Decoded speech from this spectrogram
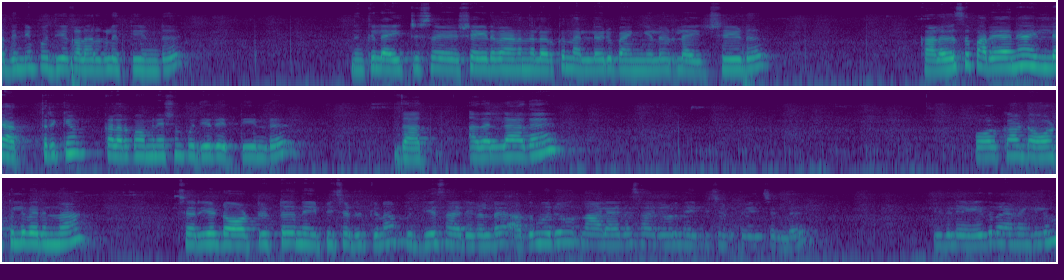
അതിന്റെ പുതിയ കളറുകൾ എത്തിയിട്ടുണ്ട്. നിങ്ങൾക്ക് ലൈറ്റ് ഷെയ്ഡ് വേണമെന്നുള്ളവർക്ക് നല്ലൊരു ഭംഗിയുള്ള ഒരു ലൈറ്റ് ഷെയ്ഡ് കളേഴ്സ് പറയാനേ ഇല്ല അത്രയ്ക്കും കളർ കോമ്പിനേഷൻ പുതിയത് എത്തിയിട്ടുണ്ട്. അതല്ലാതെ പോൾക്ക ഡോട്ടിൽ വരുന്ന ചെറിയ ഡോട്ടിട്ട് നെയ്പ്പിച്ചെടുക്കുന്ന പുതിയ സാരികളുടെ അതും ഒരു നാലായിരം സാരികൾ നെയ്പ്പിച്ചെടുത്ത് വെച്ചിട്ടുണ്ട്. ഇതിൽ ഏത് വേണമെങ്കിലും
